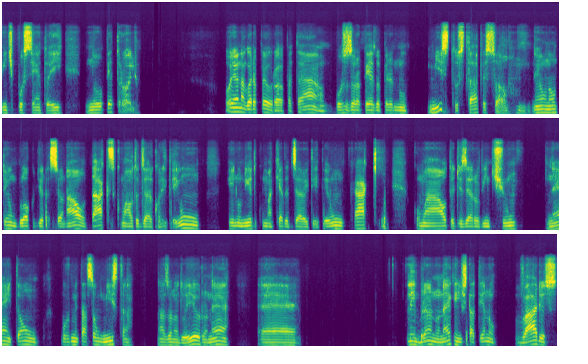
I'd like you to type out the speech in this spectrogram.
20% aí no petróleo. Olhando agora para a Europa, tá? Bolsas europeias operando mistos, tá, pessoal? Não, não tem um bloco direcional, DAX com alta de 0,41, Reino Unido com uma queda de 0,81, CAC com uma alta de 0,21, né? Então, movimentação mista na zona do euro, né? É... Lembrando, né, que a gente está tendo vários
